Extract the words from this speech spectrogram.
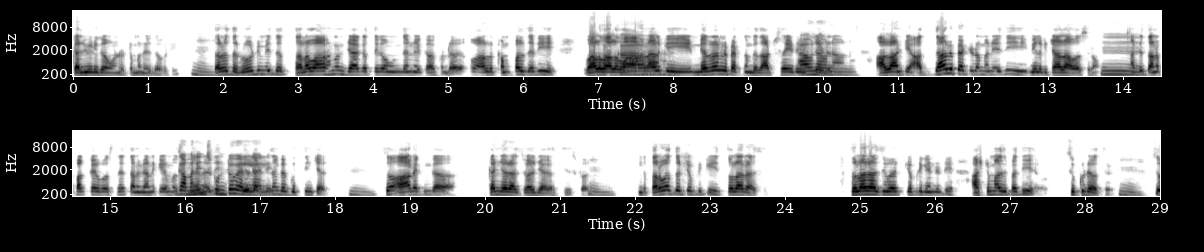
కలివిడిగా ఉండటం అనేది ఒకటి. తర్వాత రోడ్డు మీద తన వాహనం జాగ్రత్తగా ఉందనే కాకుండా వాళ్ళు కంపల్సరీ వాళ్ళ వాళ్ళ వాహనాలకి మిర్రర్లు పెడతాం కదా అటు సైడ్ అలాంటి అద్దాలు పెట్టడం అనేది వీళ్ళకి చాలా అవసరం. అంటే తన పక్క ఏమొస్తుంది తన వెనక ఏమొస్తుంది గుర్తించాలి. సో ఆ రకంగా కన్యారాశి వాళ్ళు జాగ్రత్త తీసుకోవాలి. ఇంకా తర్వాత వచ్చేప్పటికి తులారాశి. తులారాశి వచ్చేప్పటికి ఏంటంటే అష్టమాధిపతి శుక్రుడే అవుతాడు సో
